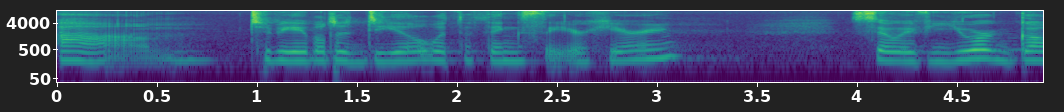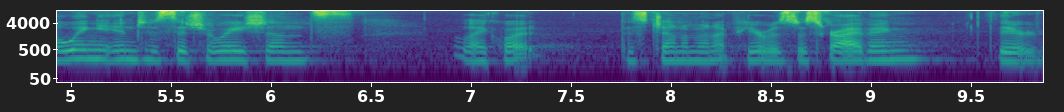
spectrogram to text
um, to be able to deal with the things that you're hearing. So if you're going into situations like what this gentleman up here was describing, they're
